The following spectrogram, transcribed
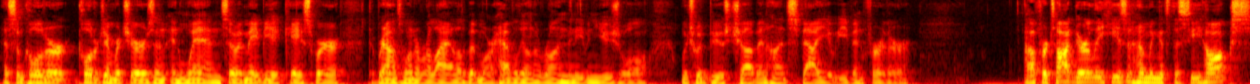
has some colder colder temperatures and, and wind, so it may be a case where the Browns want to rely a little bit more heavily on the run than even usual, which would boost Chubb and Hunt's value even further. Uh, for Todd Gurley, he's at home against the Seahawks.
